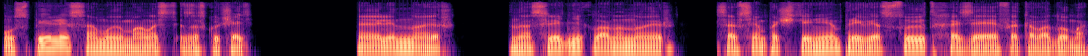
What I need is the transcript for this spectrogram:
успели самую малость заскучать. Эллен Нойер, наследник клана Нойер, со всем почтением приветствует хозяев этого дома.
